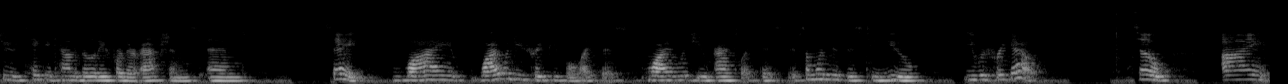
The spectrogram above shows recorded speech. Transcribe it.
to take accountability for their actions and say, why why would you treat people like this? Why would you act like this? If someone did this to you, you would freak out. So I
